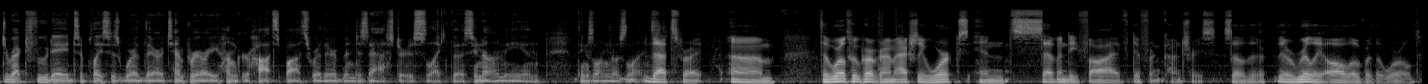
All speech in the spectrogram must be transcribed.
direct food aid to places where there are temporary hunger hotspots where there have been disasters like the tsunami and things along those lines. That's right. Um, the World Food Program actually works in 75 different countries, so they're, they're really all over the world.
